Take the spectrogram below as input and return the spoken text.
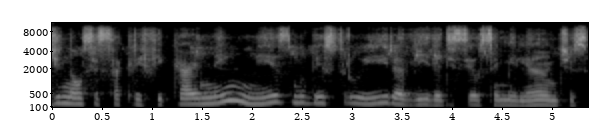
de não se sacrificar nem mesmo destruir a vida de seus semelhantes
